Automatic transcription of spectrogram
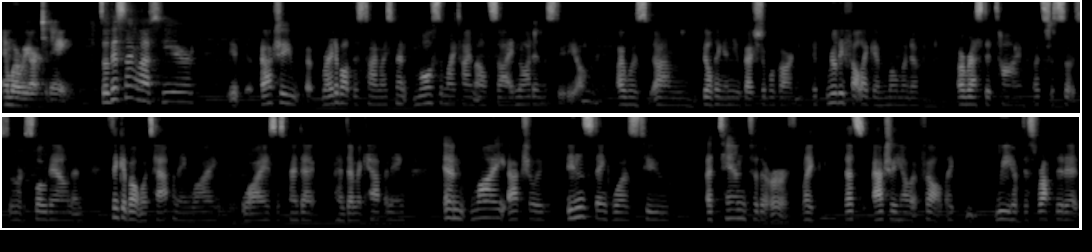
and where we are today? So this time last year, it, actually right about this time, I spent most of my time outside, not in the studio. Mm. I was um, building a new vegetable garden. It really felt like a moment of arrested time. Let's just sort, sort of slow down and think about what's happening. Why, why is this pande pandemic happening? And my actual instinct was to attend to the earth. Like that's actually how it felt. Like we have disrupted it.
